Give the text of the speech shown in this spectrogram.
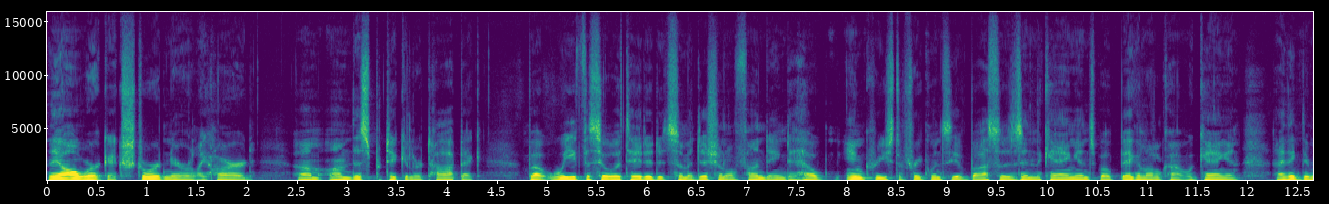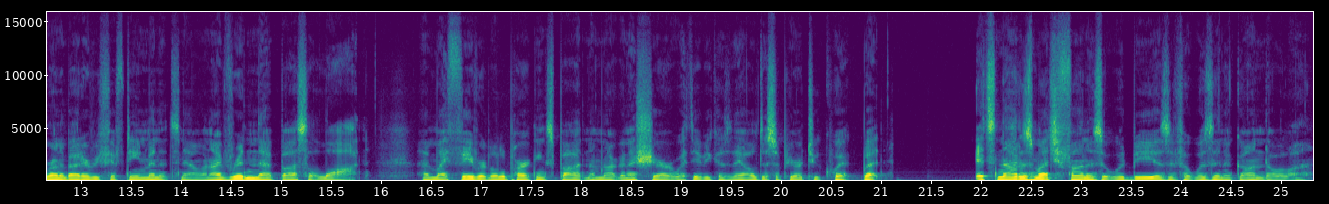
they all work extraordinarily hard um, on this particular topic. But we facilitated some additional funding to help increase the frequency of buses in the canyons, both Big and Little Cottonwood Canyon. I think they run about every 15 minutes now, and I've ridden that bus a lot. I have my favorite little parking spot, and I'm not going to share it with you because they all disappear too quick. But it's not as much fun as it would be as if it was in a gondola.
